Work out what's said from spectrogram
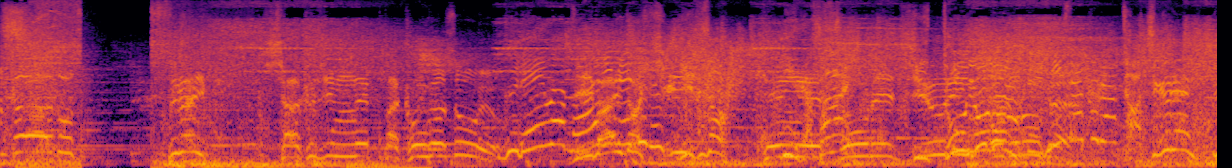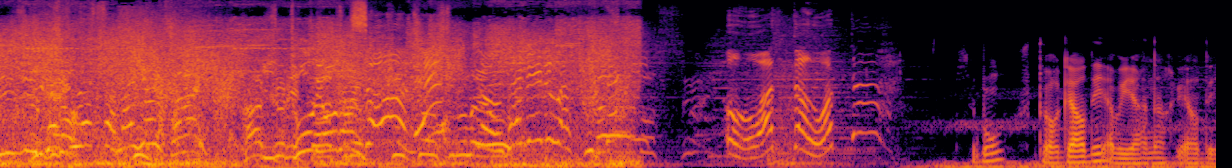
カードスライ灼人熱波焦がそうよグレーはデ ィバイド回り巡るヒー行くぞ天栄壮霊一十輪刀両断どうか立ちぐれん行くぞさまよい剥離脱力緊張するなよ逃れるは不便終わった終わった C'est bon Je peux regarder Ah oui, y a rien à regarder.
